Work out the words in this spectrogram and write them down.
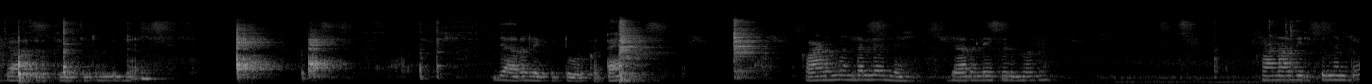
ജാറെടുത്ത് വെച്ചിട്ടുണ്ട് ഗ്യാസ് ജാറിലേക്ക് ഇട്ട് കൊടുക്കട്ടെ. കാണുന്നുണ്ടല്ലോ അല്ലേ? ജാറിലേക്ക് ഇടുന്നത്. കാണാതിരിക്കുന്നുണ്ടോ?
